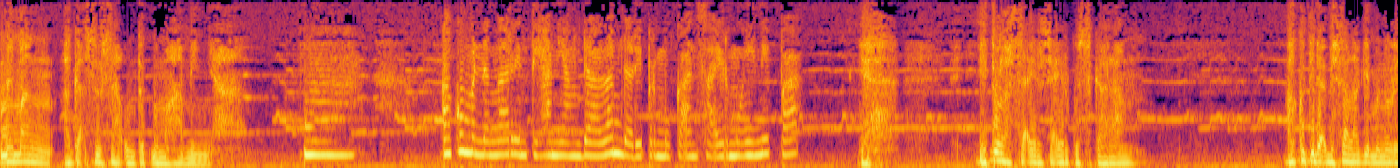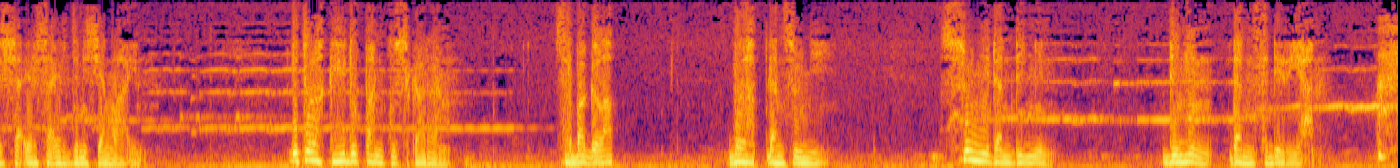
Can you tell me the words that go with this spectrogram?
Memang agak susah untuk memahaminya. Hmm, aku mendengar rintihan yang dalam dari permukaan syairmu ini, Pak. Ya, itulah syair-syairku sekarang. Aku tidak bisa lagi menulis syair-syair jenis yang lain. Itulah kehidupanku sekarang. Serba gelap, gelap dan sunyi. Sunyi dan dingin. Dingin dan sendirian. Ah,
